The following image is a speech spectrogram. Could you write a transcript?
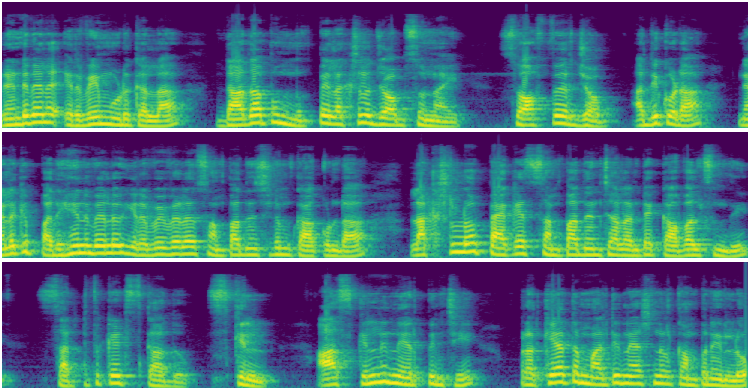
రెండు వేల ఇరవై మూడు కల్లా దాదాపు ముప్పై లక్షల జాబ్స్ ఉన్నాయి. సాఫ్ట్వేర్ జాబ్ అది కూడా నెలకి పదిహేను వేలు ఇరవై వేలు సంపాదించడం కాకుండా లక్షల్లో ప్యాకేజ్ సంపాదించాలంటే కావాల్సింది సర్టిఫికేట్స్ కాదు స్కిల్. ఆ స్కిల్ని నేర్పించి ప్రఖ్యాత మల్టీనేషనల్ కంపెనీల్లో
